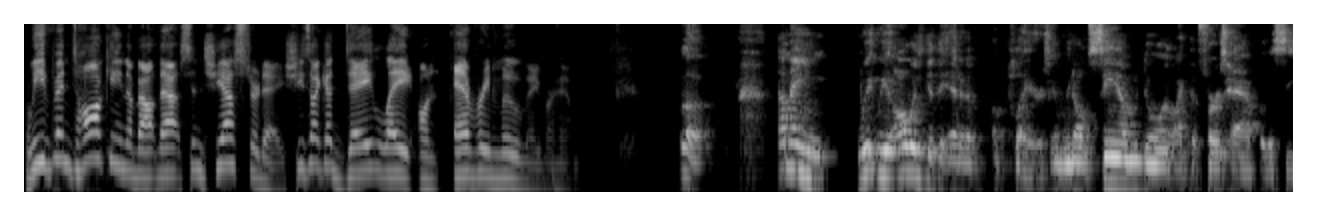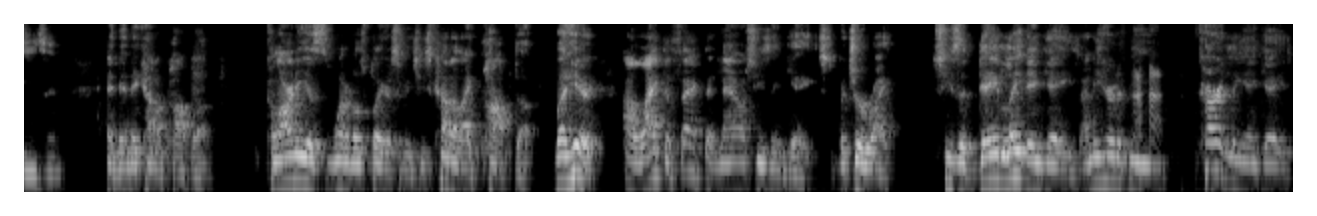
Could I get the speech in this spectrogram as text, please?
We've been talking about that since yesterday. She's like a day late on every move, Abraham. Look, I mean, we, we always get the edit of, of players and we don't see them doing like the first half of the season and then they kind of pop up. Killarney is one of those players to me. She's kind of like popped up. But here, I like the fact that now she's engaged. But you're right. She's a day late engaged. I need her to be currently engaged.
